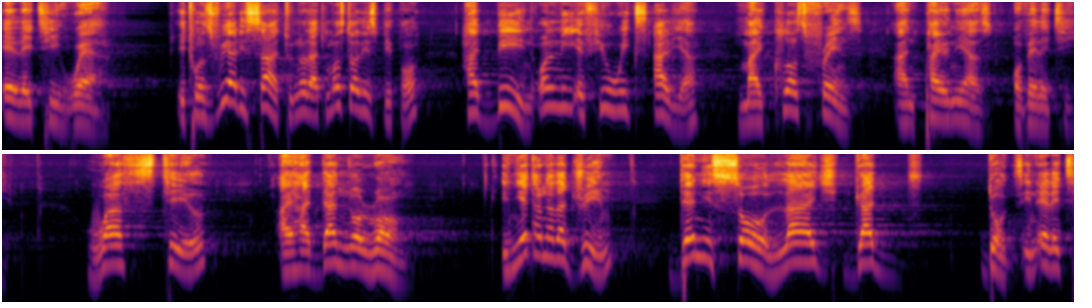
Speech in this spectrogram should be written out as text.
LAT were. It was really sad to know that most of these people had been only a few weeks earlier my close friends and pioneers of LAT. Worse still, I had done no wrong. In yet another dream, Dennis saw large guard dogs in LAT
